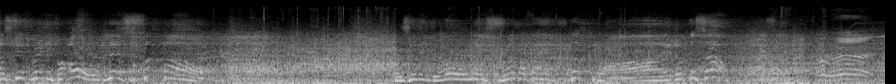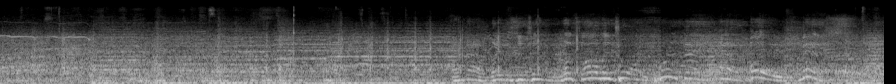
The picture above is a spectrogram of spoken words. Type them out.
Let's get ready for Ole Miss football. Presenting the Ole Miss Rebel Band, the pride of the South. All right. And now, ladies and gentlemen, let's all enjoy pregame at Ole Miss.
